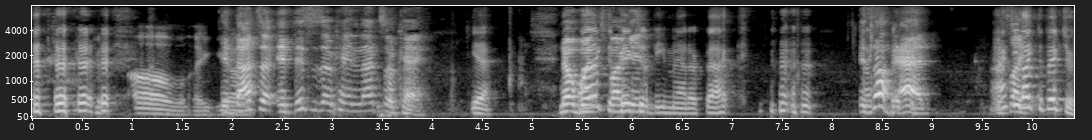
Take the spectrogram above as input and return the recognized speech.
Oh my god. If that's a, if this is okay, then that's okay. yeah. No, but I like the picture. To be matter of fact, it's like not bad. picture. Bad. It's actually like- like the picture.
